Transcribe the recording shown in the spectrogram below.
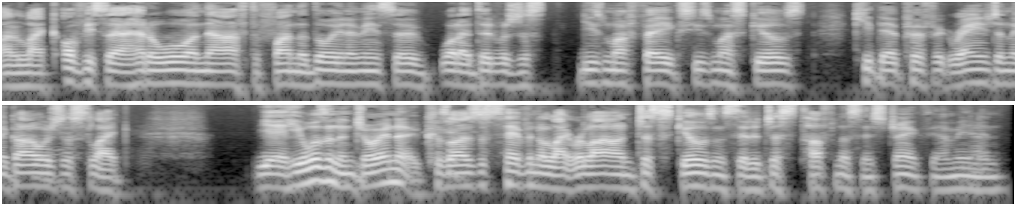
I like obviously I had a wall and now I have to find the door. You know what I mean? So what I did was just use my fakes, use my skills, keep that perfect range. And the guy was just like, yeah, he wasn't enjoying it because I was just having to like rely on just skills instead of just toughness and strength. You know what I mean? And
